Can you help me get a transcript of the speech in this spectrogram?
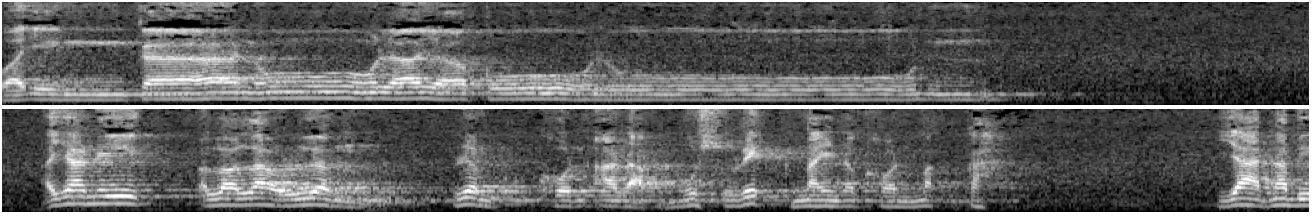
ว่าอิงกานูลายกูลู อายานี้อัลลอฮ์เล่าเรื่องเรื่องคนอาหรับมุสลิกในนครมักกะญาตินบี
